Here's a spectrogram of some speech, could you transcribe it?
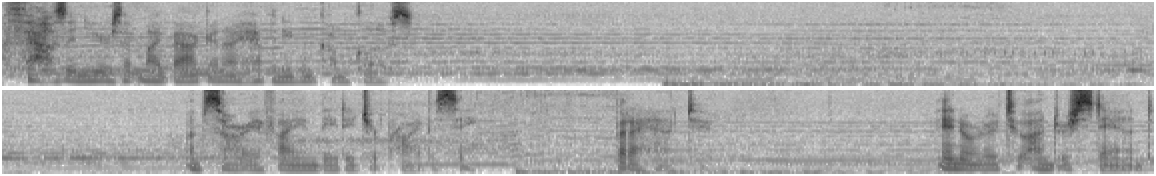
A thousand years at my back, and I haven't even come close. I'm sorry if I invaded your privacy, but I had to. In order to understand,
